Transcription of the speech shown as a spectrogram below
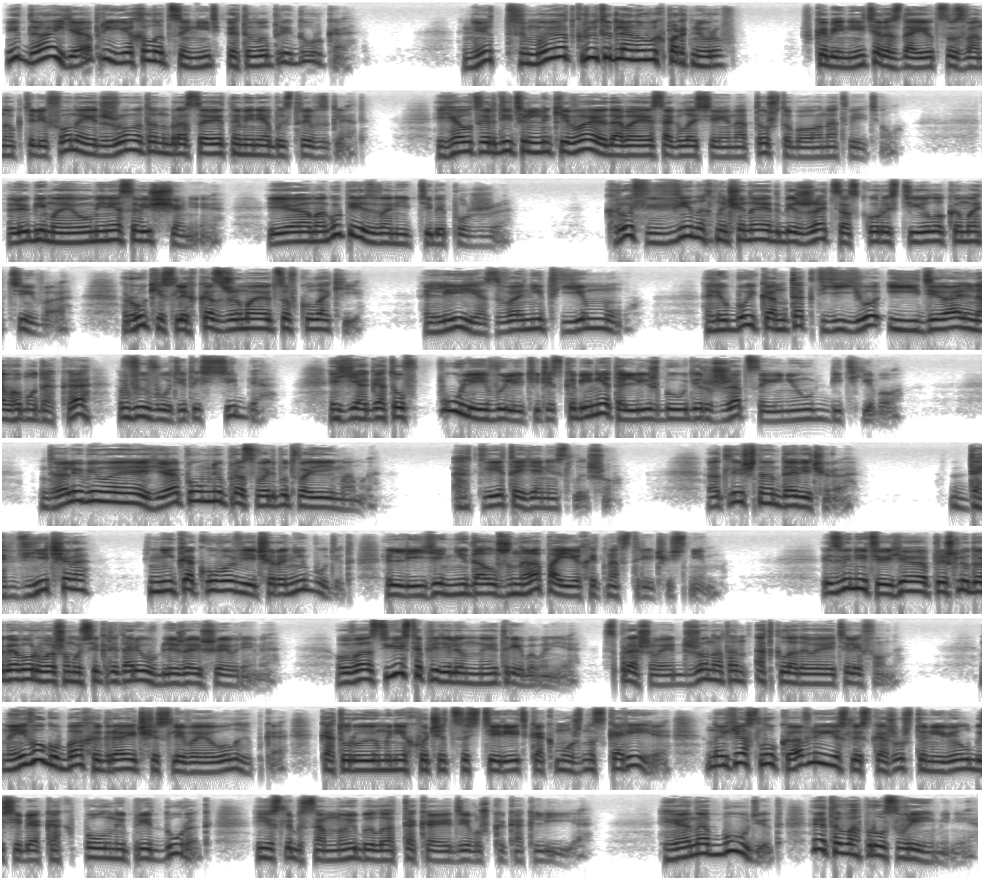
И да, я приехал оценить этого придурка. Нет, мы открыты для новых партнеров». В кабинете раздается звонок телефона, и Джонатан бросает на меня быстрый взгляд. Я утвердительно киваю, давая согласие на то, чтобы он ответил. «Любимая, у меня совещание. Я могу перезвонить тебе позже?» Кровь в венах начинает бежать со скоростью локомотива. Руки слегка сжимаются в кулаки. Лия звонит ему. Любой контакт ее и идеального мудака выводит из себя. Я готов пулей вылететь из кабинета, лишь бы удержаться и не убить его. «Да, любимая, я помню про свадьбу твоей мамы». Ответа я не слышу. «Отлично, до вечера. До вечера? Никакого вечера не будет. Лия не должна поехать на встречу с ним. Извините, я пришлю договор вашему секретарю в ближайшее время. У вас есть определенные требования? спрашивает Джонатан, откладывая телефон. На его губах играет счастливая улыбка, которую мне хочется стереть как можно скорее, но я слукавлю, если скажу, что не вел бы себя как полный придурок, если бы со мной была такая девушка, как Лия. И она будет, это вопрос времени.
